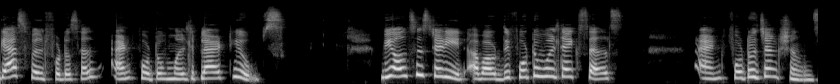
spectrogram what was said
gas-filled photocell and photomultiplier tubes. We also studied about the photovoltaic cells and photojunctions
